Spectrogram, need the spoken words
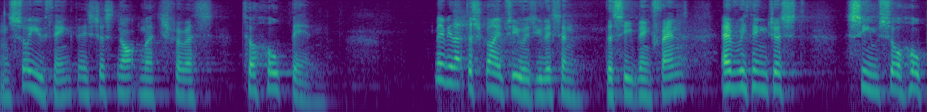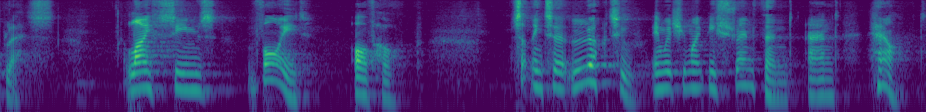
And so you think there's just not much for us to hope in. Maybe that describes you as you listen this evening, friend. Everything just seems so hopeless. Life seems void of hope, something to look to in which you might be strengthened and helped.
